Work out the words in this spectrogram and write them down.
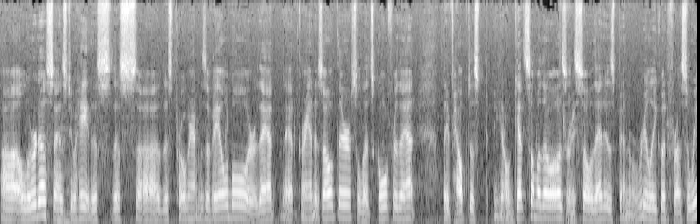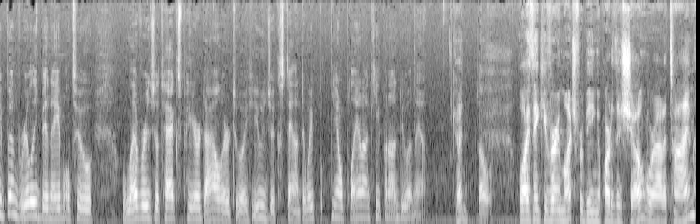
uh, alert us as Mm-hmm. to hey, this this uh, this program is available or that that grant is out there, so let's go for that. They've helped us, you know, get some of those, Great. and so that has been really good for us. So we've been really been able to leverage the taxpayer dollar to a huge extent, and we, you know, plan on keeping on doing that. Good. So. Well, I thank you very much for being a part of this show. We're out of time.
